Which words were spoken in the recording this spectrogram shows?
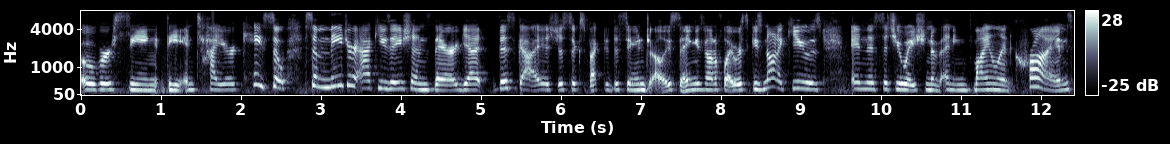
overseeing the entire case. So, some major accusations there, yet this guy is just expected to stay in jail. He's saying he's not a flight risk. He's not accused in this situation of any violent crimes.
